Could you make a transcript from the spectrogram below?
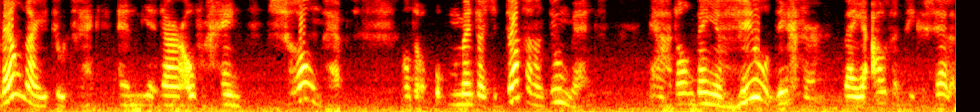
wel naar je toe trekt. En je daarover geen schroom hebt. Want op het moment dat je dat aan het doen bent, ja, dan ben je veel dichter bij je authentieke zelf.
